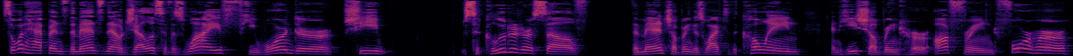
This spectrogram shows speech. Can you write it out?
So what happens? The man's now jealous of his wife. He warned her. She secluded herself. The man shall bring his wife to the Kohen and he shall bring her offering for her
